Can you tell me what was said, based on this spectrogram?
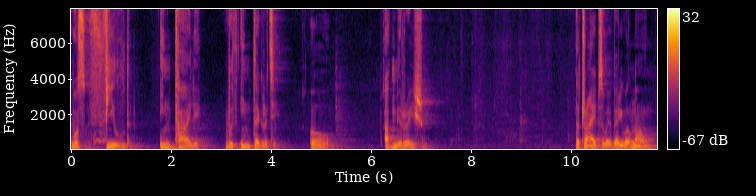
was filled entirely with integrity. Oh, admiration. The tribes were very well known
